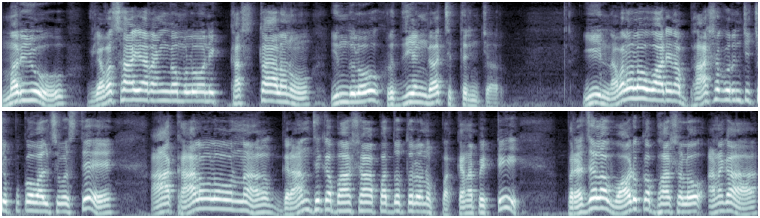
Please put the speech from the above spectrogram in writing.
మరియు వ్యవసాయ రంగంలోని కష్టాలను ఇందులో హృదయంగా చిత్రించారు. ఈ నవలలో వాడిన భాష గురించి చెప్పుకోవాల్సి వస్తే ఆ కాలంలో ఉన్న గ్రాంధిక భాషా పద్ధతులను పక్కన పెట్టి ప్రజల వాడుక భాషలో అనగా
